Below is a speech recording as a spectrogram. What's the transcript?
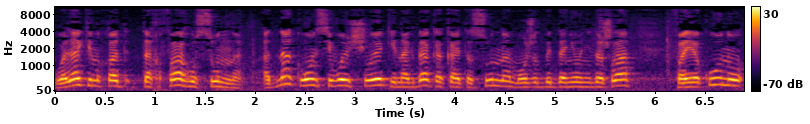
Валякин кад тахфаху сунна. Однако он всего лишь человек, иногда какая-то сунна, может быть, до него не дошла. Фаякуну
